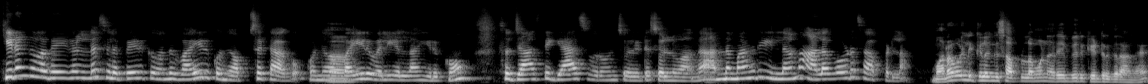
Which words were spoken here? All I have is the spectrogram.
கிழங்கு வகைகள்ல சில பேருக்கு வந்து வயிறு கொஞ்சம் அப்செட் ஆகும். கொஞ்சம். வயிறு வலி எல்லாம் இருக்கும். ஸோ ஜாஸ்தி கேஸ் வரும்னு சொல்லிட்டு சொல்லுவாங்க. அந்த மாதிரி இல்லாம அளவோட சாப்பிடலாம். மரவள்ளி கிழங்கு சாப்பிடலாமா நிறைய பேர் கேட்டிருக்கிறாங்க.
